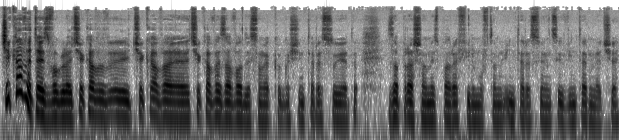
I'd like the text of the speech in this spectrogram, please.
Ciekawe to jest w ogóle, ciekawe, y, ciekawe, ciekawe zawody są, jak kogoś interesuje, to zapraszam, jest parę filmów tam interesujących w internecie.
